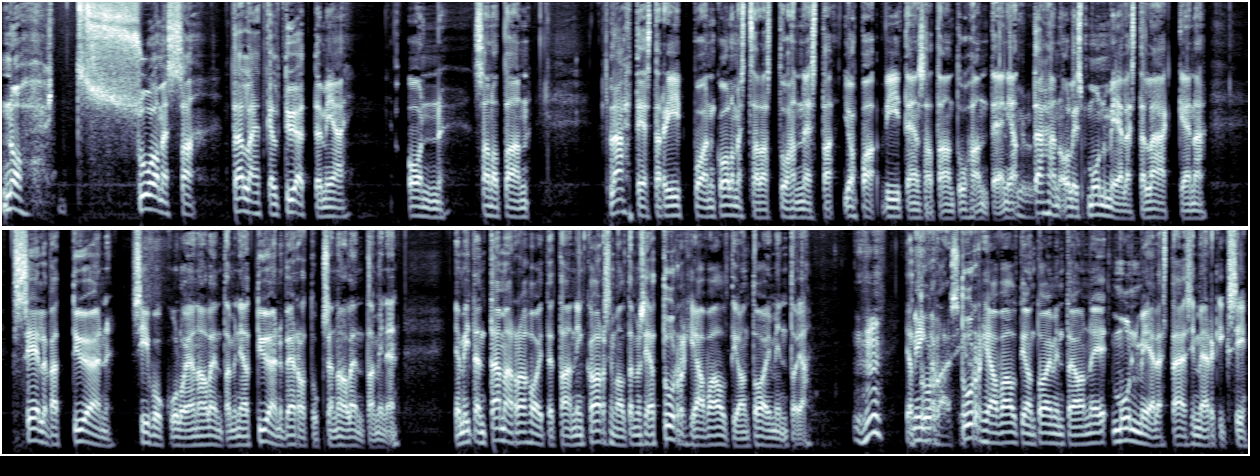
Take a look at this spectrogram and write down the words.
No, Suomessa tällä hetkellä työttömiä on sanotaan lähteestä riippuen 300 000 jopa 500 000. Ja Kyllä. tähän olisi mun mielestä lääkkeenä selvä työn sivukulujen alentaminen ja työn verotuksen alentaminen. Ja miten tämä rahoitetaan, niin karsimalla tämmöisiä turhia valtion toimintoja. Mm-hmm. Ja tur, turhia valtion toimintoja on mun mielestä esimerkiksi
